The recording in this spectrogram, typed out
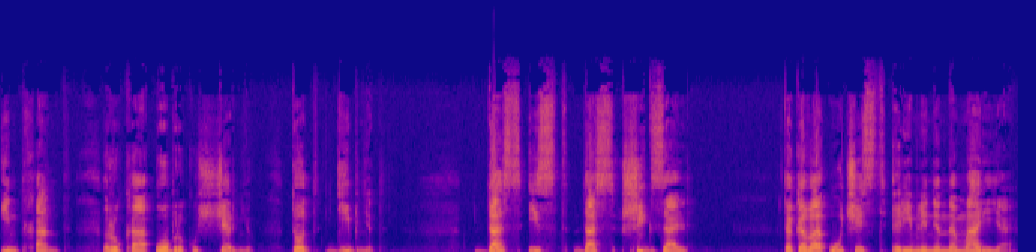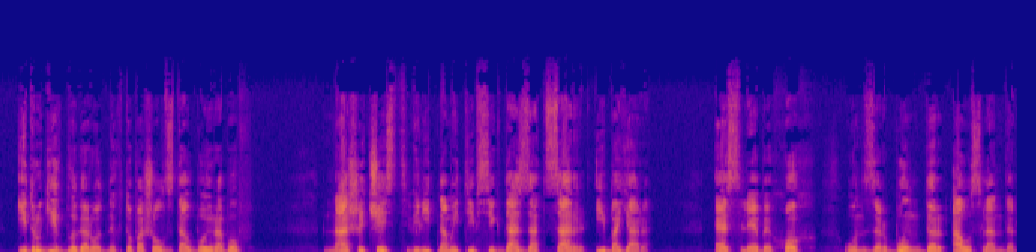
ин хант, рука об руку с чернью, тот гибнет. Das ist das Schicksal. Такова участь римлянина Мария и других благородных, кто пошел с толпой рабов. Наша честь велит нам идти всегда за царь и бояра. Es lebe hoch unser Bunder Ausländer.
